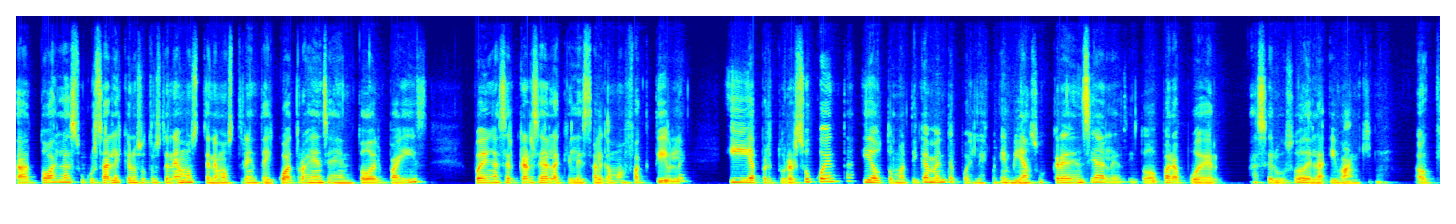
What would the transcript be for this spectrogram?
a todas las sucursales que nosotros tenemos. Tenemos 34 agencias en todo el país. Pueden acercarse a la que les salga más factible y aperturar su cuenta y automáticamente pues les envían sus credenciales y todo para poder hacer uso de la e-banking. Ok,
